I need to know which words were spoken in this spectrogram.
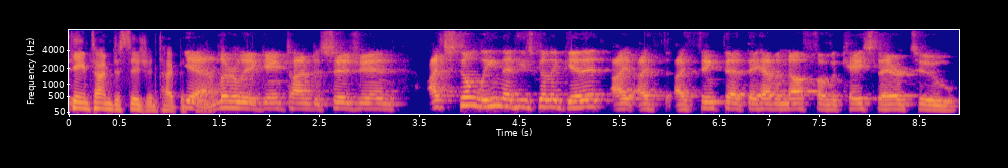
game time decision type of yeah, thing. Yeah, literally a game time decision. I still lean that he's going to get it. I, I I think that they have enough of a case there to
